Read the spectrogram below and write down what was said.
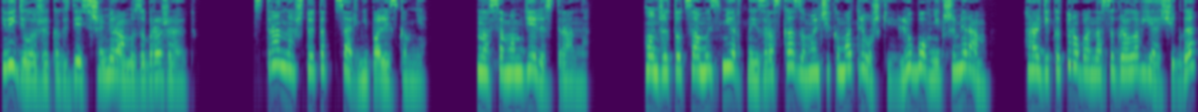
Видела же, как здесь Шамирам изображают. Странно, что этот царь не полез ко мне. На самом деле странно. Он же тот самый смертный из рассказа мальчика-матрешки, любовник Шамирам, ради которого она сыграла в ящик, да?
